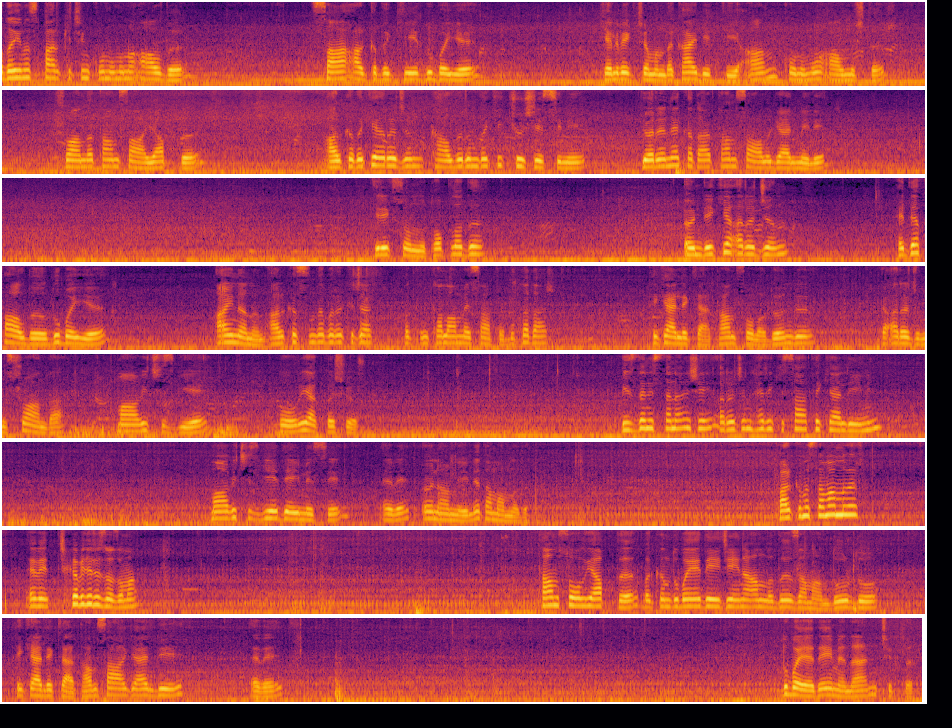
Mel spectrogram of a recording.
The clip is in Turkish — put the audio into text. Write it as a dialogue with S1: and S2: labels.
S1: Adayımız park için konumunu aldı. Sağ arkadaki Dubai'yi kelebek camında kaybettiği an konumu almıştır. Şu anda tam sağ yaptı. Arkadaki aracın kaldırımdaki köşesini görene kadar tam sağlı gelmeli. Direksiyonunu topladı. Öndeki aracın hedef aldığı Dubai'yi aynanın arkasında bırakacak. Bakın kalan mesafe bu kadar. Tekerlekler tam sola döndü ve aracımız şu anda mavi çizgiye doğru yaklaşıyor. Bizden istenen şey aracın her iki sağ tekerleğinin mavi çizgiye değmesi. Evet, ön hamleyle tamamladı. Farkımız tamam mıdır? Evet, çıkabiliriz o zaman. Tam sol yaptı. Bakın Dubai'ye değeceğini anladığı zaman durdu. Tekerlekler tam sağa geldi. Evet. Dubai'ye değmeden çıktı.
